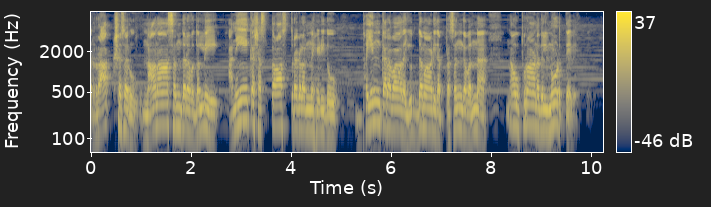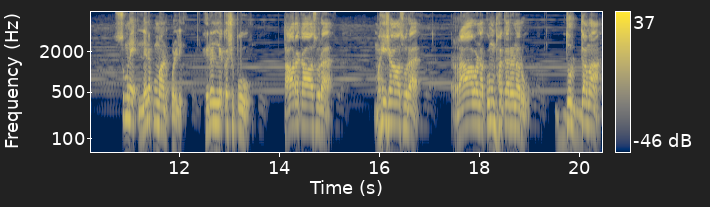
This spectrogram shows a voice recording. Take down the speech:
ರಾಕ್ಷಸರು ನಾನಾ ಸಂದರ್ಭದಲ್ಲಿ ಅನೇಕ ಶಸ್ತ್ರಾಸ್ತ್ರಗಳನ್ನು ಹಿಡಿದು ಭಯಂಕರವಾದ ಯುದ್ಧ ಮಾಡಿದ ಪ್ರಸಂಗವನ್ನು ನಾವು ಪುರಾಣದಲ್ಲಿ ನೋಡ್ತೇವೆ. ಸುಮ್ಮನೆ ನೆನಪು ಮಾಡಿಕೊಳ್ಳಿ. ಹಿರಣ್ಯಕಶುಪು, ತಾರಕಾಸುರ, ಮಹಿಷಾಸುರ, ರಾವಣ ಕುಂಭಕರ್ಣರು, ದುರ್ಗಮ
